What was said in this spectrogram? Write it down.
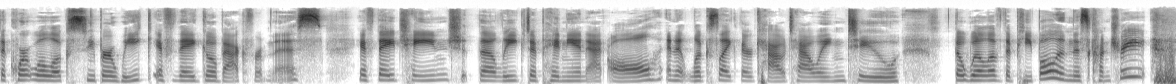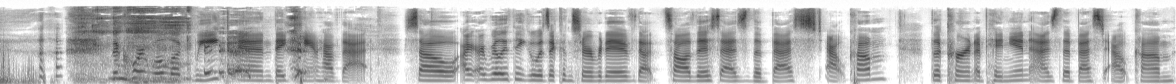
the court will look super weak if they go back from this. If they change the leaked opinion at all and it looks like they're kowtowing to the will of the people in this country, the court will look weak and they can't have that. So I, I really think it was a conservative that saw this as the best outcome, the current opinion as the best outcome.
